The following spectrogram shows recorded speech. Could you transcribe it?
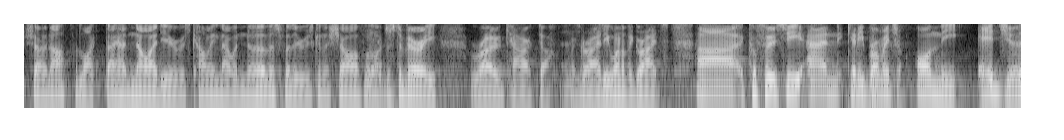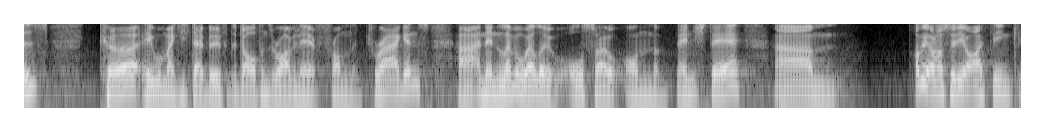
showed up. Like they had no idea he was coming. They were nervous whether he was going to show up or not. Just a very rogue character, McGrady, one of the greats. Uh, Kaufusi and Kenny Bromwich on the edges. Kerr, he will make his debut for the Dolphins, arriving there from the Dragons. Uh, and then Lemuelu also on the bench there. Um, I'll be honest with you. I think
